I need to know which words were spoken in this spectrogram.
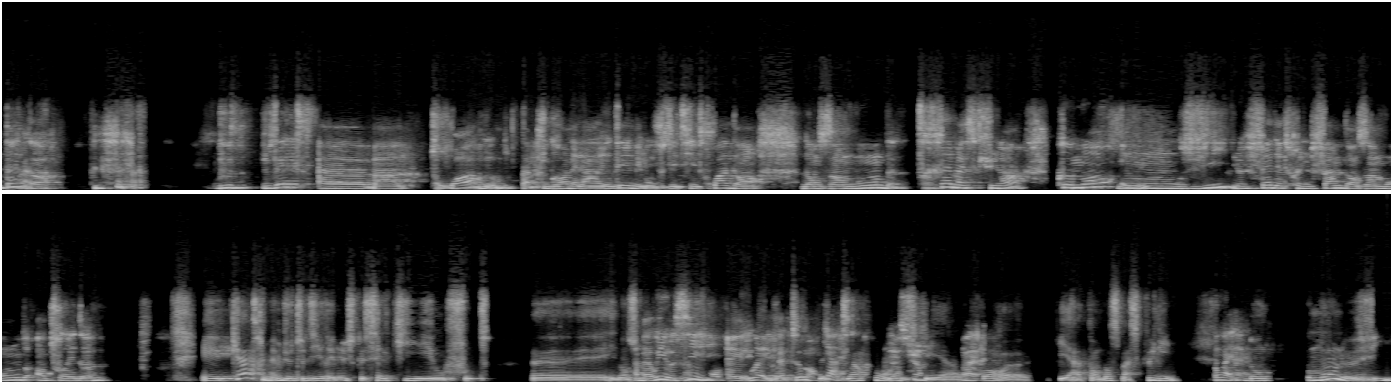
D'accord. vous, vous, êtes euh, bah, trois, ta plus grande, elle a arrêté, mais bon, vous étiez trois dans, dans un monde très masculin. Comment on vit le fait d'être une femme dans un monde entouré d'hommes? Et quatre même, je te dirais, puisque celle qui est au foot, euh, dans ah bah oui aussi, eh, ouais, exactement. Quatre, bien sûr. Qui est, euh, qui à tendance masculine. Ouais. Donc, comment on le vit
